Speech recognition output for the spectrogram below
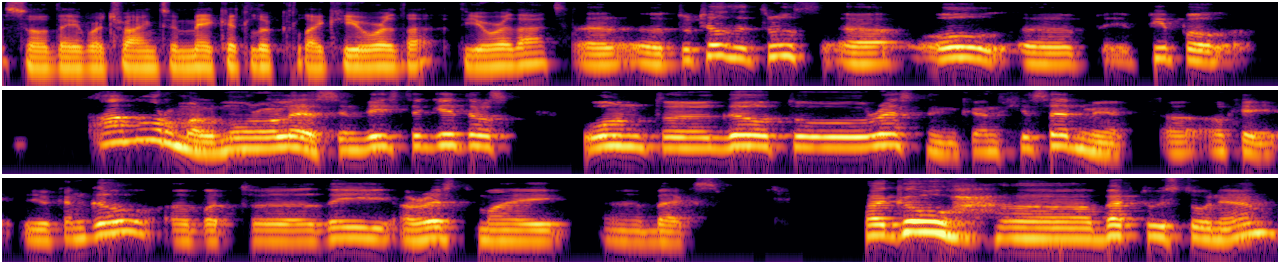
So they were trying to make it look like you were that. You were that. Uh, to tell the truth, uh, all uh, people are normal, more or less. Investigators won't go to wrestling, and he said me, "Okay, you can go, but they arrest my bags." I go back to Estonia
